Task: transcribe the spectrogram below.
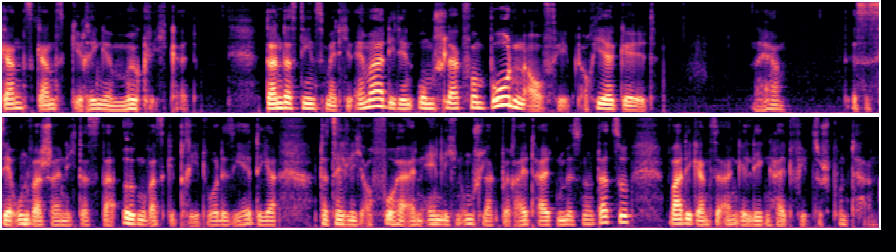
ganz, ganz geringe Möglichkeit. Dann das Dienstmädchen Emma, die den Umschlag vom Boden aufhebt. Auch hier gilt, naja, es ist sehr unwahrscheinlich, dass da irgendwas gedreht wurde. Sie hätte ja tatsächlich auch vorher einen ähnlichen Umschlag bereithalten müssen und dazu war die ganze Angelegenheit viel zu spontan.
